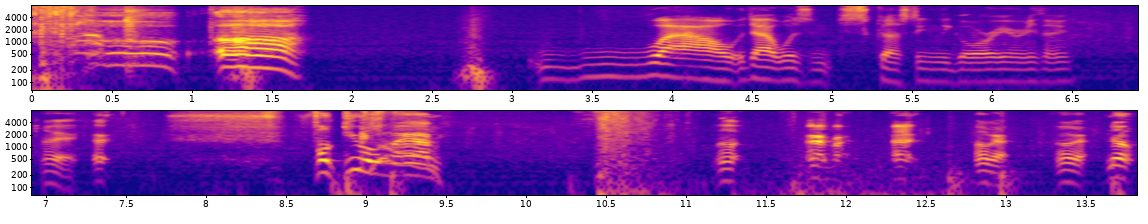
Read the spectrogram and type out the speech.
oh! Wow, that wasn't disgustingly gory or anything. Okay. Uh, fuck you, old man! Uh, uh, okay, okay, no.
